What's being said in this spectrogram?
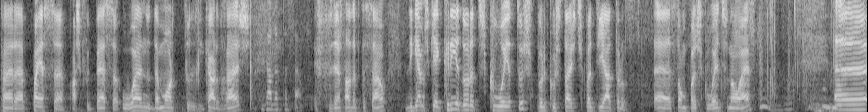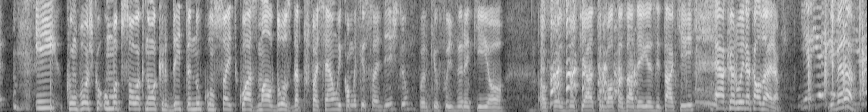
para a peça, acho que foi peça, O Ano da Morte de Ricardo Reis Fiz a adaptação. fizeste a adaptação, digamos que é criadora de esqueletos, porque os textos para teatro são para esqueletos, não é? Eh, e convosco uma pessoa que não acredita no conceito quase maldoso da perfeição. E como é que eu sei disto? Porque eu fui ver aqui ao, ao coisa do teatro Baltasar Dias e está aqui. É a Carolina Caldeira. Yeah, yeah, Give it yeah, up.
